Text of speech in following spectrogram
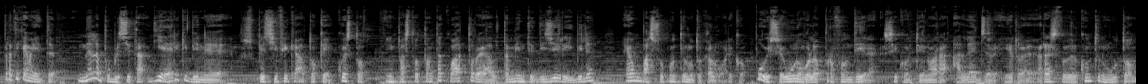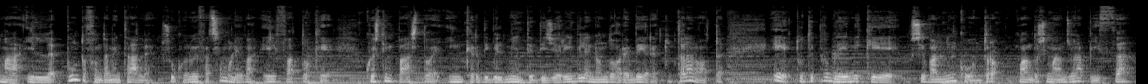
Praticamente nella pubblicità di Eric viene specificato che questo impasto 84 è altamente digeribile ha un basso contenuto calorico. Poi se uno vuole approfondire si continuerà a leggere il resto del contenuto, ma il punto fondamentale su cui noi facciamo leva è il fatto che questo impasto è incredibilmente digeribile, non dovrei bere tutta la notte e tutti i problemi che si vanno incontro quando si mangia una pizza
